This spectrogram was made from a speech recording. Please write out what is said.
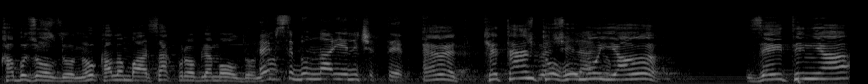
kabız olduğunu, kalın bağırsak problemi olduğunu. Hepsi bunlar yeni çıktı. Evet, keten böyle şeyler tohumu yok. yağı, zeytinyağı.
